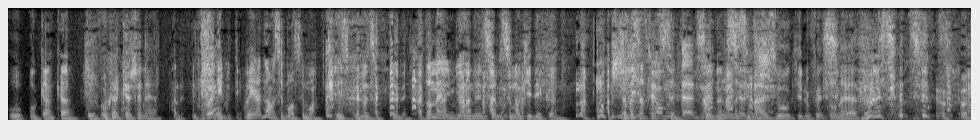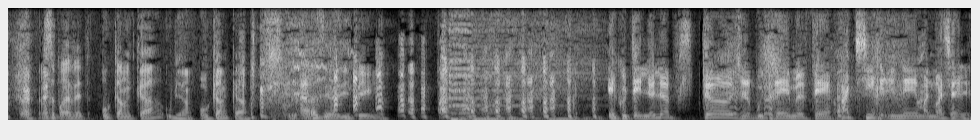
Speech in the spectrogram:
au- aucun cas. Aucun quinquagénaire. Voilà. Écoutez, oui, non, c'est bon, c'est moi. Excusez-moi. Non, mais c'est moi qui déconne. Non, ça fait. c'est- hein. Non, c'est Mazo qui nous fait tourner la tête. ça pourrait être aucun cas ou bien aucun cas. Vas-y, vas-y, ping. Écoutez, le lobster, je voudrais me faire vacciner, mademoiselle.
